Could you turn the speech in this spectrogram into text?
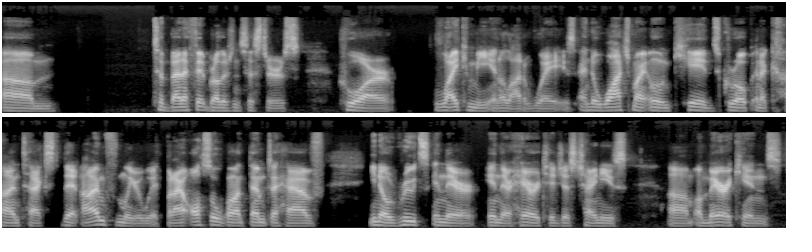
um, to benefit brothers and sisters who are like me in a lot of ways and to watch my own kids grow up in a context that I'm familiar with but I also want them to have you know roots in their in their heritage as Chinese um, Americans,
